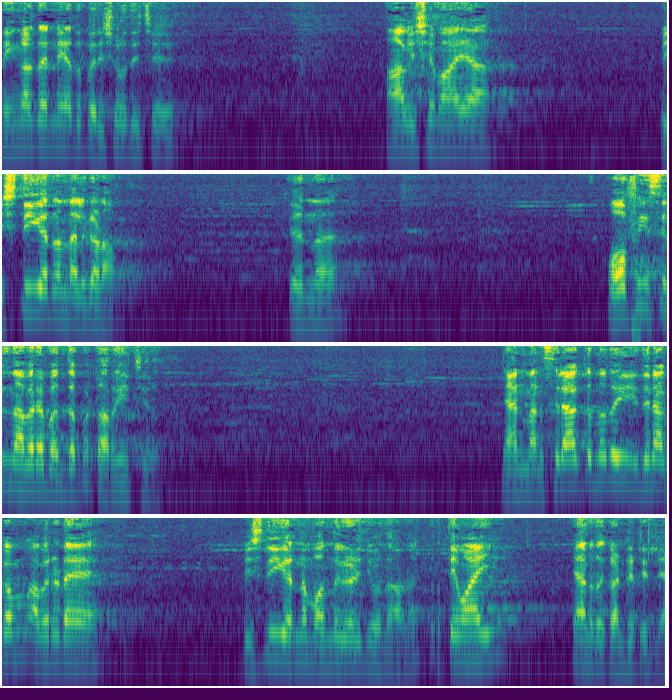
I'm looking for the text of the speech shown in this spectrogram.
നിങ്ങൾ തന്നെ അത് പരിശോധിച്ച് ആവശ്യമായ വിശദീകരണം നൽകണം എന്ന് ഓഫീസിൽ നിന്ന് അവരെ ബന്ധപ്പെട്ട് അറിയിച്ചിരുന്നു ഞാൻ മനസ്സിലാക്കുന്നത് ഇതിനകം അവരുടെ വിശദീകരണം വന്നു കഴിഞ്ഞു എന്നാണ്. കൃത്യമായി ഞാനത് കണ്ടിട്ടില്ല.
